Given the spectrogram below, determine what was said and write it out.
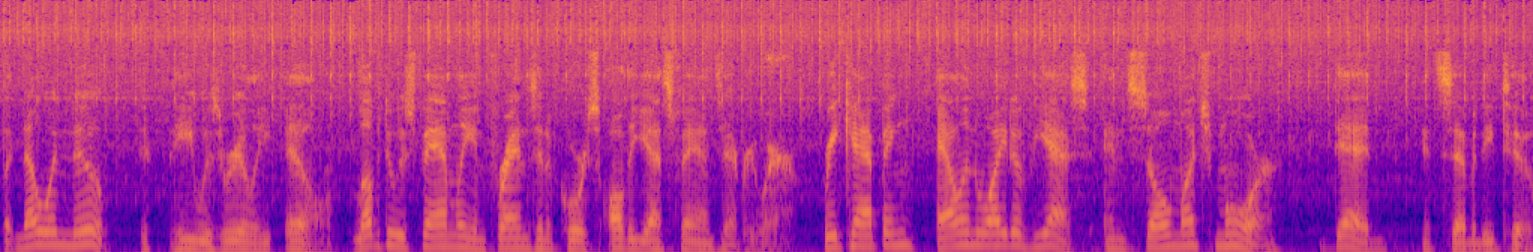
but no one knew if he was really ill. Love to his family and friends, and of course, all the Yes fans everywhere. Recapping Alan White of Yes and so much more, dead at 72.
